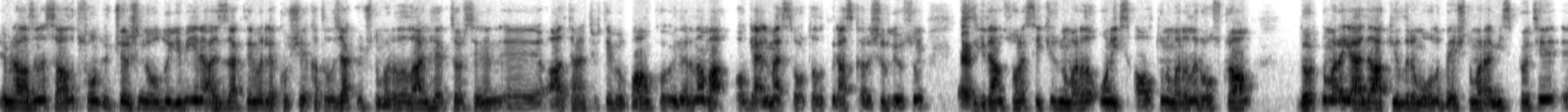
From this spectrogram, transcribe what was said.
Emre ağzına sağlık. Son 3 yarışında olduğu gibi yine Aziz Akdemir ile koşuya katılacak. 3 numaralı Line Hector senin e, alternatif de bir banko önerin ama o gelmezse ortalık biraz karışır diyorsun. Evet. Çizgiden sonra 8 numaralı 10X, 6 numaralı Rose Crown, 4 numara geldi Ak Yıldırımoğlu, 5 numara Miss Petit, e,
